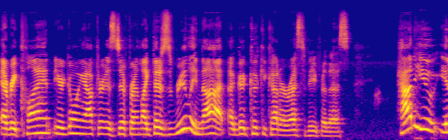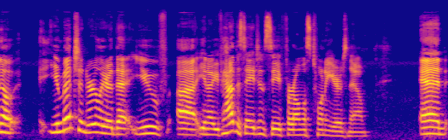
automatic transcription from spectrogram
Every client you're going after is different. Like there's really not a good cookie cutter recipe for this. How do you, you know, you mentioned earlier that you've uh, you know you've had this agency for almost 20 years now. And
